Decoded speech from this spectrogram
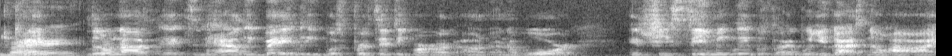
Okay, right. Lil Nas X and Halle Bailey was presenting her on, on an award, and she seemingly was like, "Well, you guys know how I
